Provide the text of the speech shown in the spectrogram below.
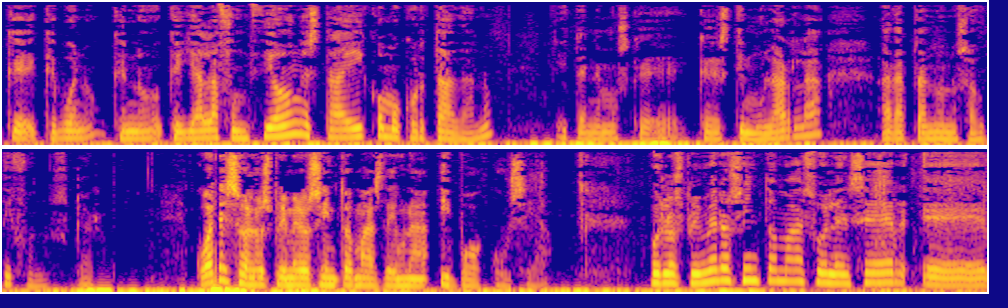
que, bueno, que no, que ya la función está ahí como cortada, ¿no? Y tenemos que, que estimularla adaptando unos audífonos, claro. ¿Cuáles son los primeros síntomas de una hipoacusia? Pues los primeros síntomas suelen ser eh,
